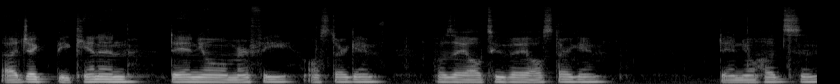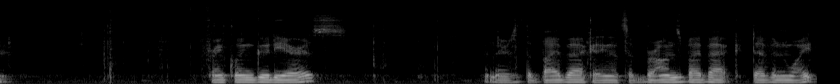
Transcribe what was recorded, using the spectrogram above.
Uh, Jake Buchanan. Daniel Murphy All Star Game. Jose Altuve All Star Game. Daniel Hudson. Franklin Gutierrez. And there's the buyback. I think that's a bronze buyback. Devin White.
